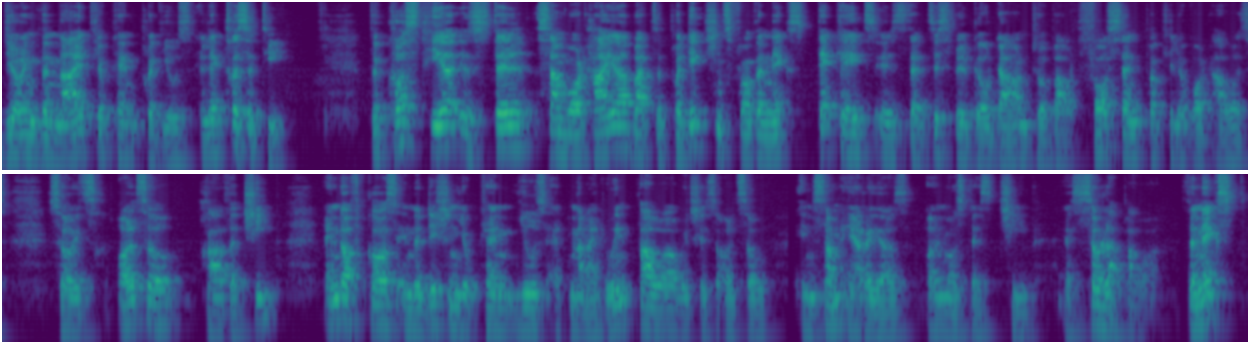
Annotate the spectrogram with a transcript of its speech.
during the night you can produce electricity. The cost here is still somewhat higher, but the predictions for the next decades is that this will go down to about 4 cents per kilowatt hours. So it's also rather cheap. And of course, in addition, you can use at night wind power, which is also in some areas almost as cheap as solar power. The next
